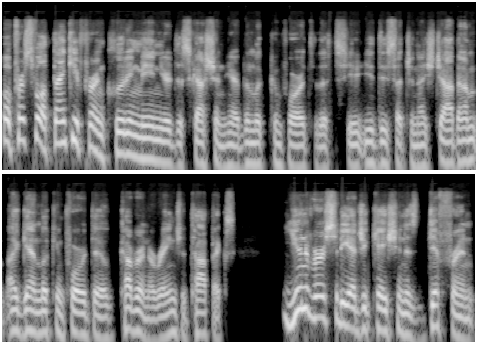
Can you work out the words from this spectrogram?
Well, first of all, thank you for including me in your discussion here. I've been looking forward to this. You, you do such a nice job. And I'm, again, looking forward to covering a range of topics. University education is different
